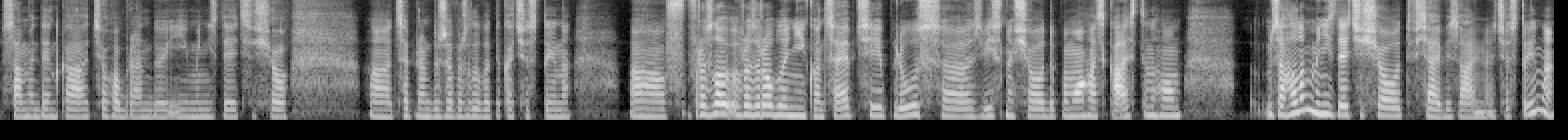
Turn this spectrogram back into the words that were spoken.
саме ДНК цього бренду. І мені здається, що е, це прям дуже важлива така частина. В розробленій концепції, плюс, звісно, що допомога з кастингом. Загалом мені здається, що от вся візуальна частина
